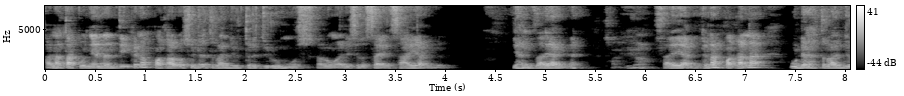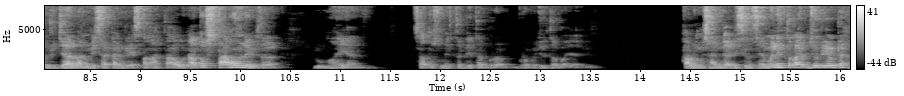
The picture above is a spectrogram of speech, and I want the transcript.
karena takutnya nanti kenapa? Kalau sudah terlanjur terjerumus kalau nggak diselesain sayang tuh. Jangan sayang ya. Sayang. sayang. Kenapa? Karena udah terlanjur jalan misalkan kayak setengah tahun atau setahun lah misalkan. Lumayan. Satu semester kita berapa, berapa juta bayar gitu. Kalau misalnya nggak diselesaikan mending terlanjur ya udah.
